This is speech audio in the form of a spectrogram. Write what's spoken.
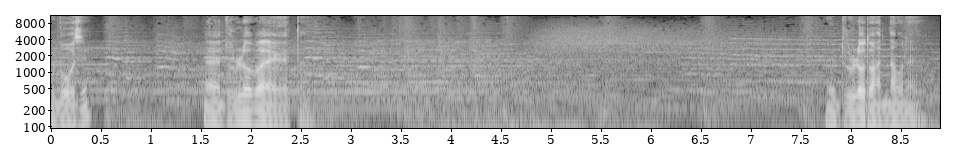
뭐지? 네, 눌러봐야겠다. 네, 눌러도 안 나오네.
